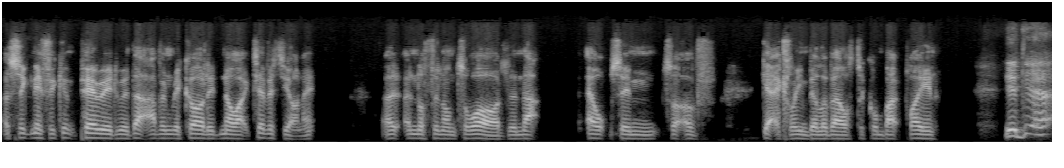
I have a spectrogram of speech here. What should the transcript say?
a significant period with that having recorded no activity on it uh, and nothing untoward, then that helps him sort of get a clean bill of health to come back playing. Yeah, uh,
